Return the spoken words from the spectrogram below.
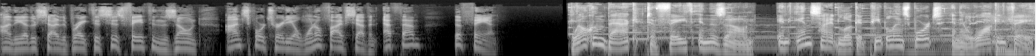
on the other side of the break. This is Faith in the Zone on Sports Radio 105.7 FM, the fan. Welcome back to Faith in the Zone, an inside look at people in sports and their walk in faith.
